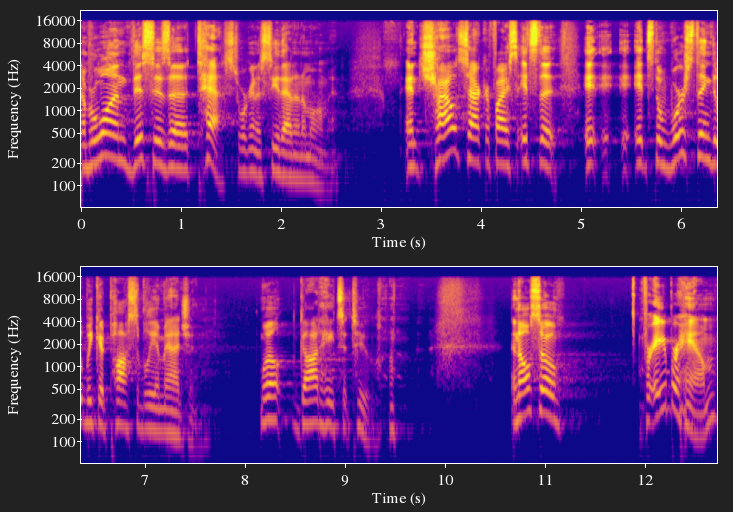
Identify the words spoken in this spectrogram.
Number one, this is a test. We're going to see that in a moment. And child sacrifice, it's the, it, it, it's the worst thing that we could possibly imagine. Well, God hates it too. and also, for Abraham,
